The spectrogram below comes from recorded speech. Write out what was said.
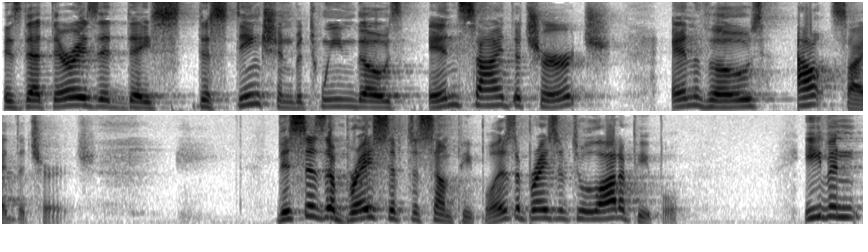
is that there is a dis- distinction between those inside the church and those outside the church. This is abrasive to some people. It's abrasive to a lot of people. Even,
